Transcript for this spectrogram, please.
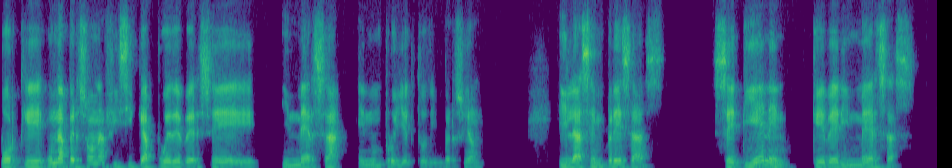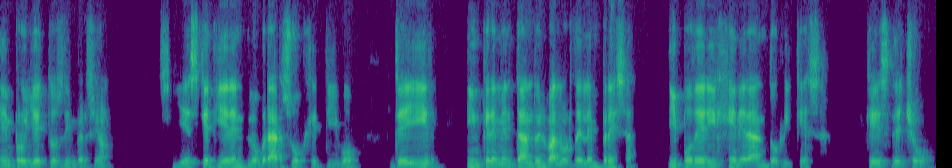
una persona física puede verse inmersa en un proyecto de inversión y las empresas se tienen que ver inmersas en proyectos de inversión si es que quieren lograr su objetivo de ir incrementando el valor de la empresa y poder ir generando riqueza, que es de hecho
